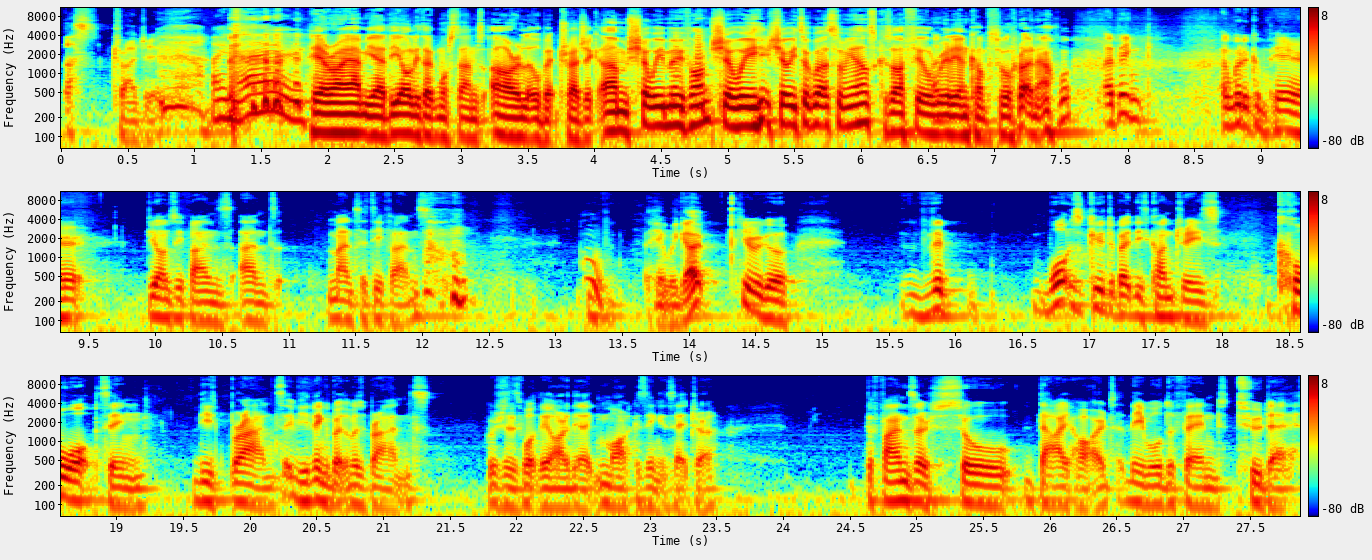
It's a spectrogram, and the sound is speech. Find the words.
That's tragic. I know. Here I am. Yeah, the Oli Dugmore stands are a little bit tragic. Um, shall we move on? shall we? Shall we talk about something else? Because I feel really uncomfortable right now. I think I'm going to compare Beyonce fans and Man City fans. Oh, here we go. Here we go. The what's good about these countries co-opting these brands, if you think about them as brands, which is what they are, they like marketing, etc. The fans are so diehard; they will defend to death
